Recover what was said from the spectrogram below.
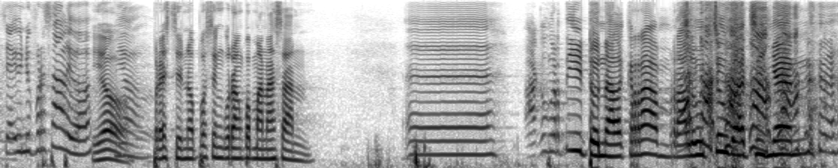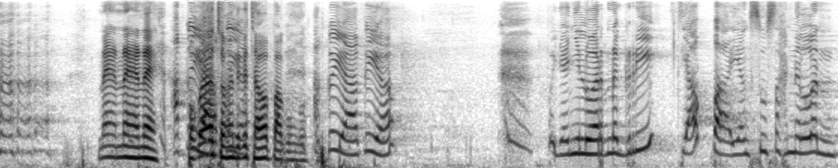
Saya universal ya. Yo, Ya. presiden apa sing kurang pemanasan? Eh, aku ngerti Donald Trump, ra lucu bajingan. Neh, neh, neh. Aku Pokoknya ya, aku jangan ya. dikejawab aku aku ya, aku ya. Penyanyi luar negeri siapa yang susah nelen?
